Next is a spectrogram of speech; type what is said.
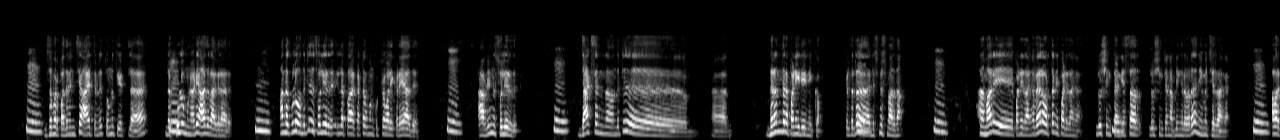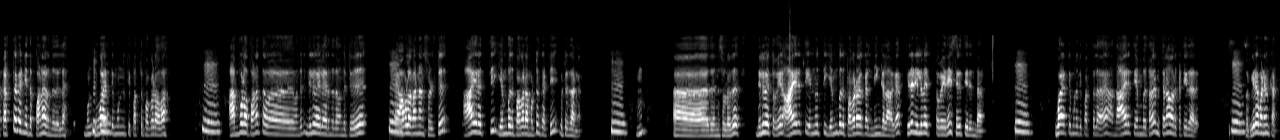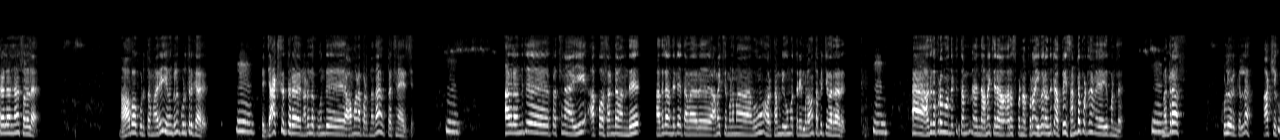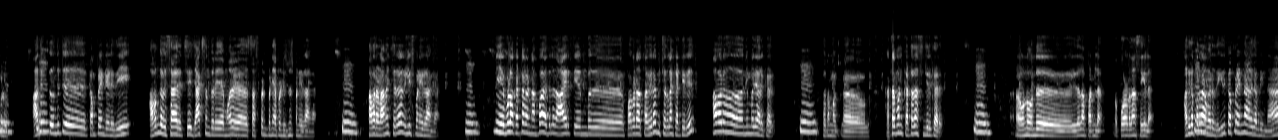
டிசம்பர் பதினஞ்சு ஆயிரத்தி தொள்ளாயிரத்தி தொண்ணூத்தி எட்டுல இந்த. குழு முன்னாடி ஆஜராகிறாரு. அந்த குழு வந்துட்டு சொல்லிடுது இல்லப்பா கட்டபொம்மன் குற்றவாளி கிடையாது. அப்படின்னு சொல்லிடுது ஜாக்சன் வந்துட்டு நிரந்தர பணியிடை நீக்கம் கிட்டத்தட்ட. டிஸ்மிஸ் மாதிரி தான் ம். அந்த மாதிரி பண்ணிடுறாங்க. வேற ஒருத்தர் நிப்பாட்டிடுறாங்க. லூஷிங்டன் எஸ் ஆர் லூஷிங்டன் அப்படிங்கிறவரை நியமிச்சிடுறாங்க. அவர் கட்ட வேண்டிய இந்த பணம் இருந்தது இல்ல. மூவாயிரத்தி முன்னூத்தி பத்து பக்கோடாவா? அவ்வளவு பணத்தை வந்துட்டு நிலுவையில இருந்ததை வந்துட்டு அவ்வளவு வேணாம்னு சொல்லிட்டு ஆயிரத்தி எண்பது பகோடா மட்டும் கட்டி ஆஹ் அது என்ன சொல்றது? நிலுவைத் தொகையில் ஆயிரத்தி எண்ணூத்தி எண்பது பகோடாக்கள் நீங்களாக பிற நிலுவைத் தொகையினை செலுத்தியிருந்தார். மூவாயிரத்தி முன்னூத்தி பத்துல அந்த ஆயிரத்தி எண்பது தவிர மிச்சம்லாம் அவர் கட்டிடுறாரு வீரபாண்டியன் கட்டலன்னு சொல்லல. ஞாபகம் கொடுத்த மாதிரி இவங்களும் கொடுத்திருக்காரு. ஜாக்சன் துறை நடுவில் பூந்து அவமானப்படுத்தினதான் பிரச்சனை ஆயிருச்சு. அதுல வந்துட்டு பிரச்சனை ஆகி அப்போ சண்டை வந்து அதுல வந்துட்டு தவறு அமைச்சர் மூலமாவும் அவர் தம்பி ஊமத்துறை மூலமாவும் தப்பிச்சு வர்றாரு. அதுக்கப்புறமா வந்துட்டு தம் அந்த அமைச்சரை அரெஸ்ட் பண்ண அப்புறம் இவர் வந்துட்டு அப்படியே சண்டை போட்டுலாம் இது பண்ணல. மெட்ராஸ் குழு இருக்குல்ல ஆட்சி குழு. அதுக்கு வந்துட்டு கம்ப்ளைண்ட் எழுதி அவங்க விசாரிச்சு ஜாக்சன் துறையை முதல்ல சஸ்பெண்ட் பண்ணி அப்புறம் டிஸ்மிஸ் பண்ணிடுறாங்க. அவரோட அமைச்சரை ரிலீஸ் பண்ணிடுறாங்க. நீ இவ்வளவு கட்ட வேண்டாம்ப்பா இதுல ஆயிரத்தி எண்பது பகோடா தவிர மிச்சதெல்லாம் கட்டிடு. அவரும் நிம்மதியா இருக்காரு. நம்ம கட்டமன் கட்ட தான் செஞ்சிருக்காரு. ம். ஒன்றும் வந்து இதெல்லாம் பண்ணல. போராட தான் செய்யல. அதுக்கப்புறம் தான் வருது. இதுக்கப்புறம் என்ன ஆகுது அப்படின்னா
